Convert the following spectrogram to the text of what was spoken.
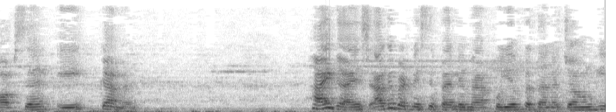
option A camel hi guys आगे बढ़ने से पहले मैं आपको यह बताना चाहूँगी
